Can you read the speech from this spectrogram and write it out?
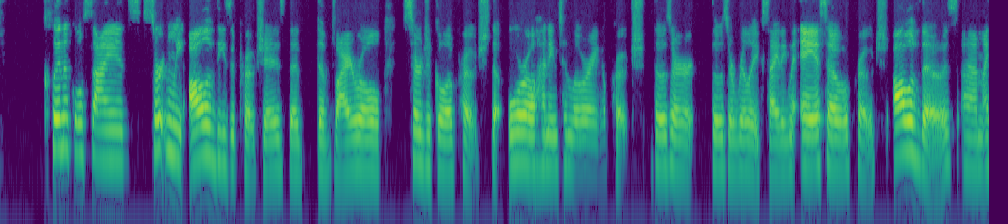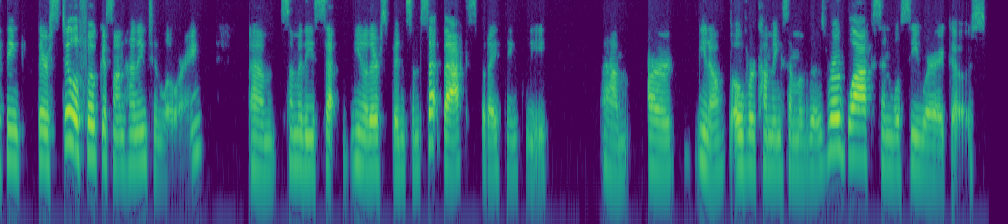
clinical science, certainly all of these approaches, the the viral surgical approach, the oral Huntingtin lowering approach, those are those are really exciting. The ASO approach, all of those, um, I think there's still a focus on Huntingtin lowering. Um, some of these set, you know, there's been some setbacks, but I think we um, are, you know, overcoming some of those roadblocks, and we'll see where it goes.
